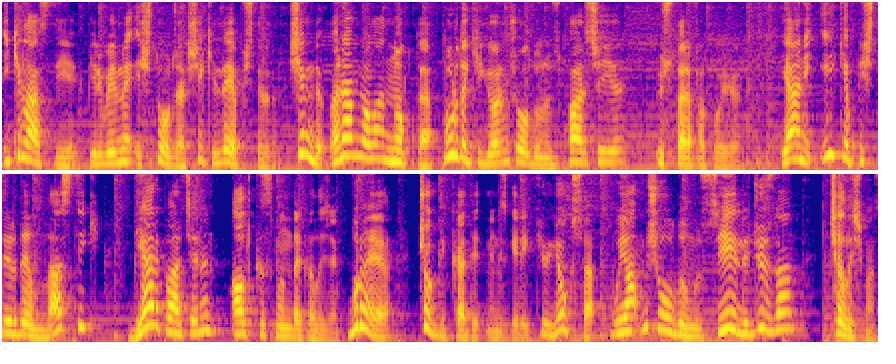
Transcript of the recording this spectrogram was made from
iki lastiği birbirine eşit olacak şekilde yapıştırdım. Şimdi önemli olan nokta buradaki görmüş olduğunuz parçayı üst tarafa koyuyorum. Yani ilk yapıştırdığım lastik diğer parçanın alt kısmında kalacak. Buraya çok dikkat etmeniz gerekiyor. Yoksa bu yapmış olduğumuz sihirli cüzdan çalışmaz.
